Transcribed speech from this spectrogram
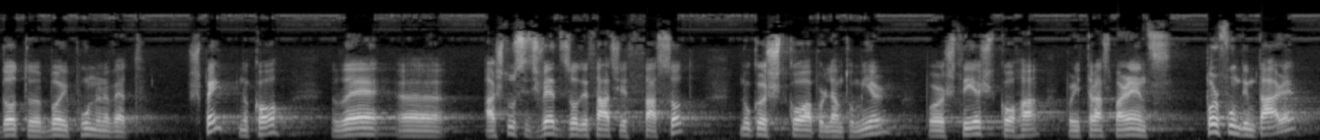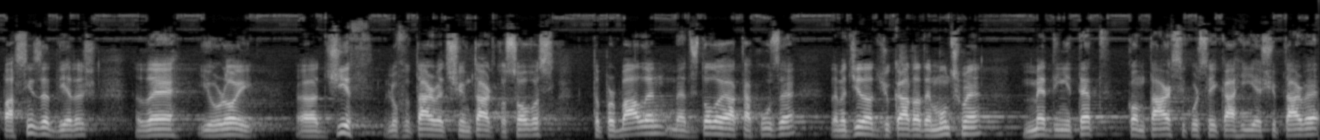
do të bëjë punën e vet shpejt, në kohë dhe ashtu siç vetë zoti Thaçi tha sot, nuk është koha për lamtumirë, por është thjesht koha për një transparencë përfundimtare pas 20 vjetësh dhe i uroj gjithë luftëtarëve çlirimtarë të Kosovës të përballen me çdo lloj aktakuze dhe me të gjitha gjykatat e mundshme me dinjitet kombëtar sikurse i ka hije shqiptarëve,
